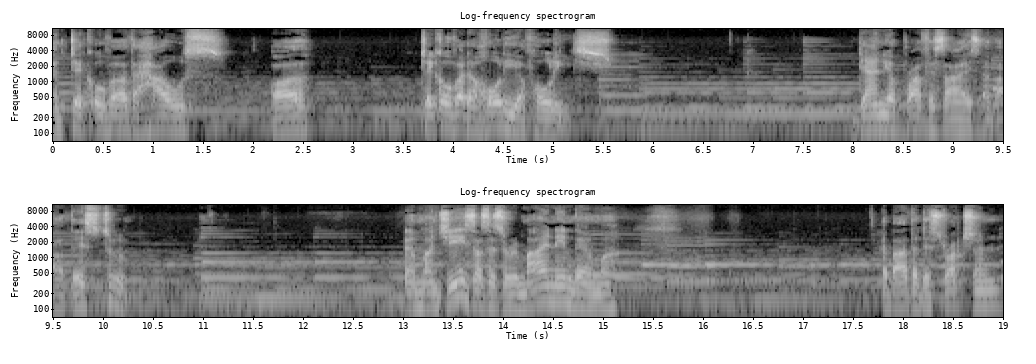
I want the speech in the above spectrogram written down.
and take over the house or take over the Holy of Holies. Daniel prophesies about this too. And when Jesus is reminding them about the destruction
